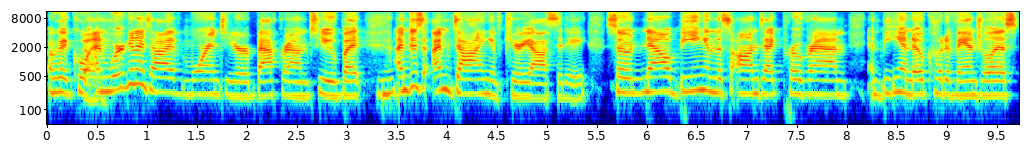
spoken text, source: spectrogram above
Okay, cool. So, and we're going to dive more into your background too, but mm-hmm. I'm just I'm dying of curiosity. So now being in this on deck program and being a no code evangelist,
